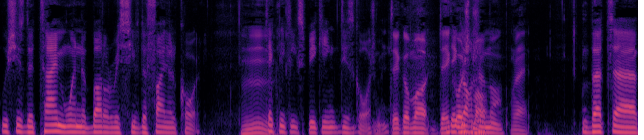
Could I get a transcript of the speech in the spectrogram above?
which is the time when the bottle received the final cork. Mm. Technically speaking, disgorgement. Dégorgement. Dégorgement. Right. But uh,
